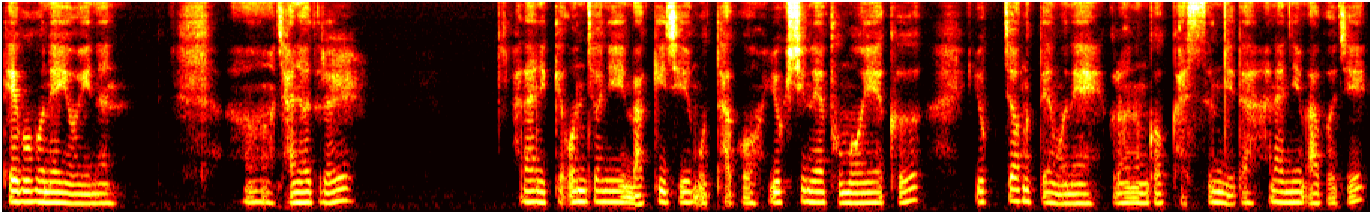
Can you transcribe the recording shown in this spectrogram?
대부분의 요인은 어, 자녀들을 하나님께 온전히 맡기지 못하고 육신의 부모의 그 육정 때문에 그러는 것 같습니다. 하나님 아버지,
